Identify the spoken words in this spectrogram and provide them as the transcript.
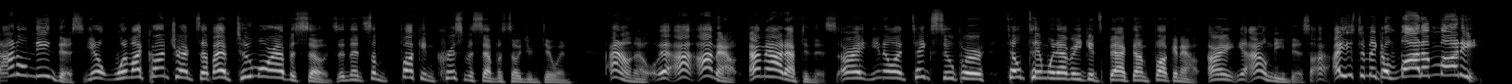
I don't need this. You know, when my contract's up, I have two more episodes and then some fucking Christmas episode you're doing. I don't know. I, I'm out. I'm out after this. All right. You know what? Take Super. Tell Tim whenever he gets back that I'm fucking out. All right. I don't need this. I, I used to make a lot of money.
